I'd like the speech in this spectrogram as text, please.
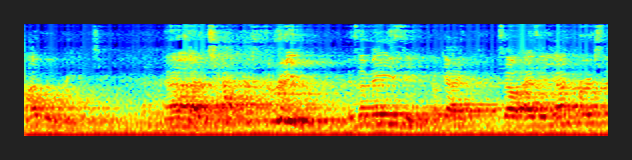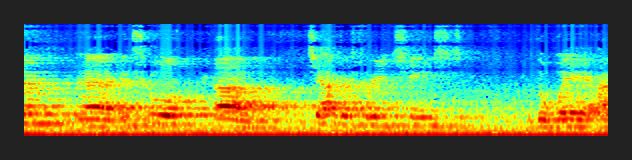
I will read it to you. Uh, chapter three is amazing. Okay, so as a young person uh, in school, um, chapter three changed the way I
